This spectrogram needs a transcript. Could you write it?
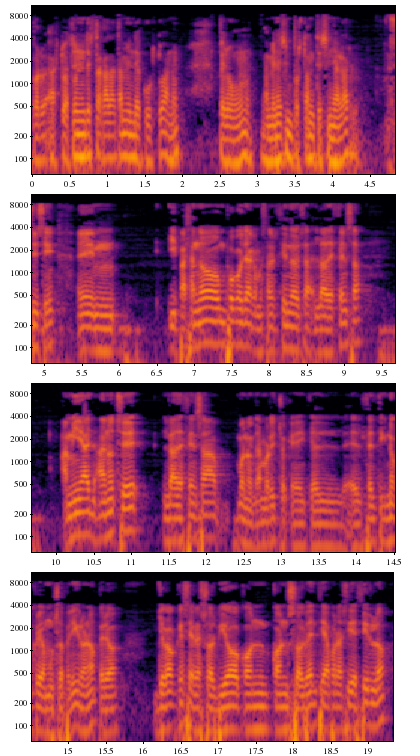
por actuación destacada también de Courtois, ¿no? Pero bueno, también es importante señalarlo. Sí, sí. Eh, y pasando un poco ya, como estás diciendo, la defensa, a mí anoche la defensa, bueno, ya hemos dicho que, el, el, Celtic no creó mucho peligro, ¿no? Pero yo creo que se resolvió con, con solvencia, por así decirlo.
